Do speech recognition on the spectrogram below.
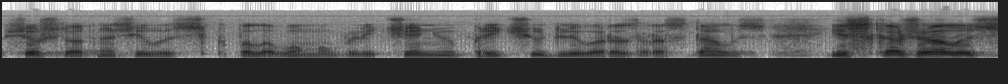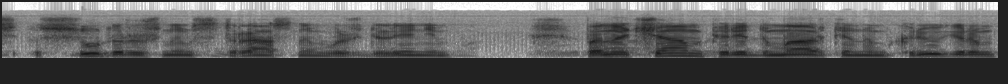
Все, что относилось к половому влечению, причудливо разрасталось, искажалось судорожным страстным вожделением. По ночам перед Мартином Крюгером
